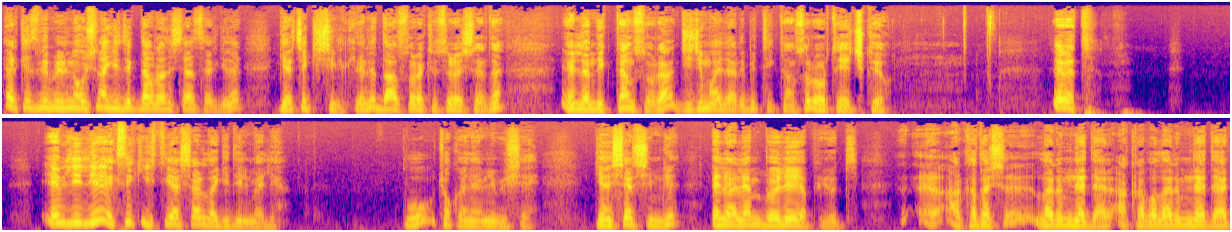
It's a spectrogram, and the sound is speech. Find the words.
Herkes birbirine hoşuna gidecek davranışlar sergiler. Gerçek kişilikleri daha sonraki süreçlerde evlendikten sonra, cicim ayları bittikten sonra ortaya çıkıyor. Evet, Evliliğe eksik ihtiyaçlarla gidilmeli. Bu çok önemli bir şey. Gençler şimdi el alem böyle yapıyor. E, Arkadaşlarım ne der, akrabalarım ne der.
